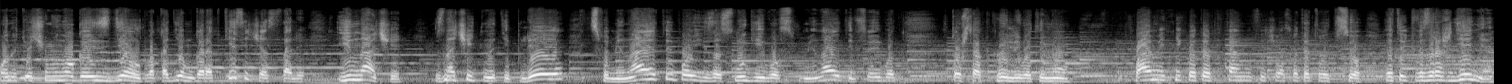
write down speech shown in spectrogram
Он ведь очень многое сделал. В Академгородке сейчас стали иначе, значительно теплее, вспоминают его, и заслуги его вспоминают, и все, и вот то, что открыли вот ему памятник, вот этот камень сейчас, вот это вот все. Это ведь возрождение.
